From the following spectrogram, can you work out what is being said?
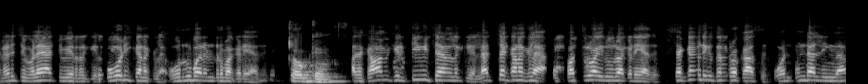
நடிச்ச விளையாட்டு வீரருக்கு கோடி கணக்குல ஒரு ரூபாய் ரெண்டு ரூபாய் கிடையாது. அதை காமிக்கிற டிவி சேனலுக்கு லட்சக்கணக்குல பத்து ரூபாய் இருபது ரூபாய் கிடையாது. செகண்டுக்கு தர ரூபாய் காசு. உண்- உண்டா இல்லைங்களா?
